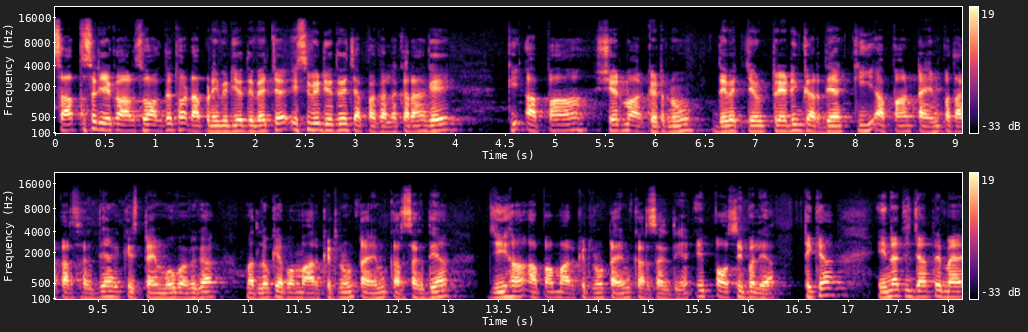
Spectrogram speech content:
ਸਤਿ ਸ੍ਰੀ ਅਕਾਲ, ਸਵਾਗਤ ਹੈ ਤੁਹਾਡਾ ਆਪਣੀ ਵੀਡੀਓ ਦੇ ਵਿੱਚ। ਇਸ ਵੀਡੀਓ ਦੇ ਵਿੱਚ ਆਪਾਂ ਗੱਲ ਕਰਾਂਗੇ ਕਿ ਆਪਾਂ ਸ਼ੇਅਰ ਮਾਰਕੀਟ ਨੂੰ ਦੇ ਵਿੱਚ ਟ੍ਰੇਡਿੰਗ ਕਰਦੇ ਹਾਂ, ਕੀ ਆਪਾਂ ਟਾਈਮ ਪਤਾ ਕਰ ਸਕਦੇ ਹਾਂ ਕਿ ਕਿਸ ਟਾਈਮ ਮੂਵ ਆਵੇਗਾ ਮਤਲਬ ਕਿ ਆਪਾਂ ਮਾਰਕੀਟ ਨੂੰ ਟਾਈਮ ਕਰ ਸਕਦੇ ਹਾਂ। ਜੀ ਹਾਂ, ਆਪਾਂ ਮਾਰਕੀਟ ਨੂੰ ਟਾਈਮ ਕਰ ਸਕਦੇ ਹਾਂ। ਇਹ ਪੋਸੀਬਲ ਆ, ਠੀਕ ਆ? ਇਹਨਾਂ ਚੀਜ਼ਾਂ ਤੇ ਮੈਂ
